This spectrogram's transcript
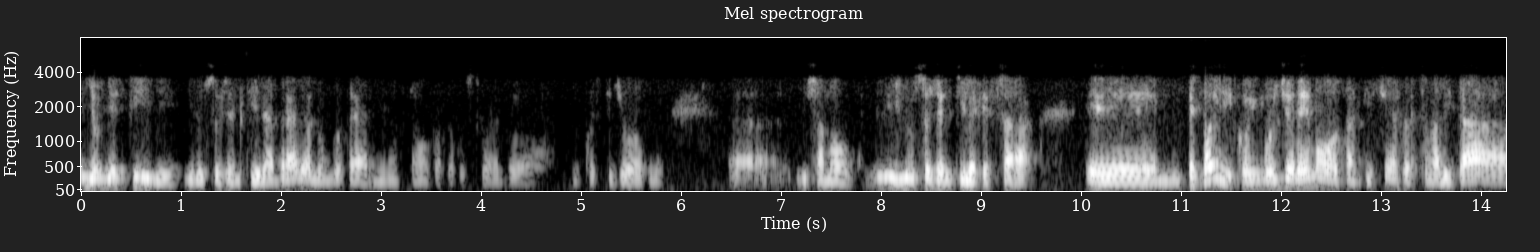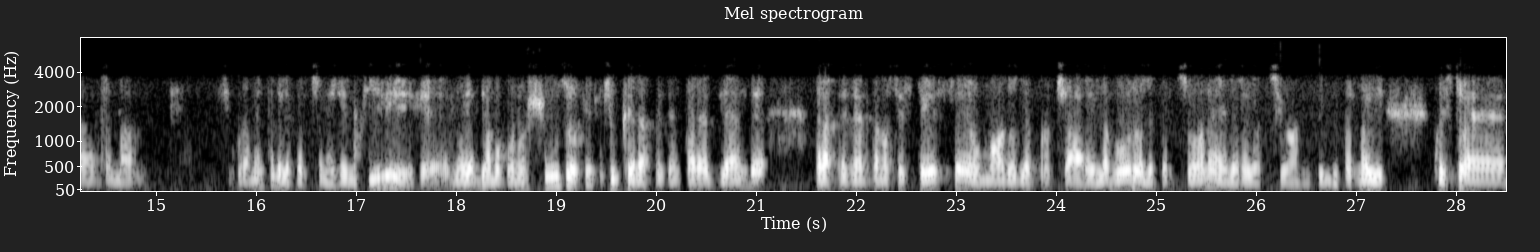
gli obiettivi di lusso gentile a breve e a lungo termine, stiamo proprio costruendo in questi giorni, eh, diciamo il lusso gentile che sarà. E, e, poi coinvolgeremo tantissime personalità, insomma, sicuramente delle persone gentili che noi abbiamo conosciuto, che più che rappresentare aziende rappresentano se stesse un modo di approcciare il lavoro, le persone e le relazioni. Quindi per noi questo è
